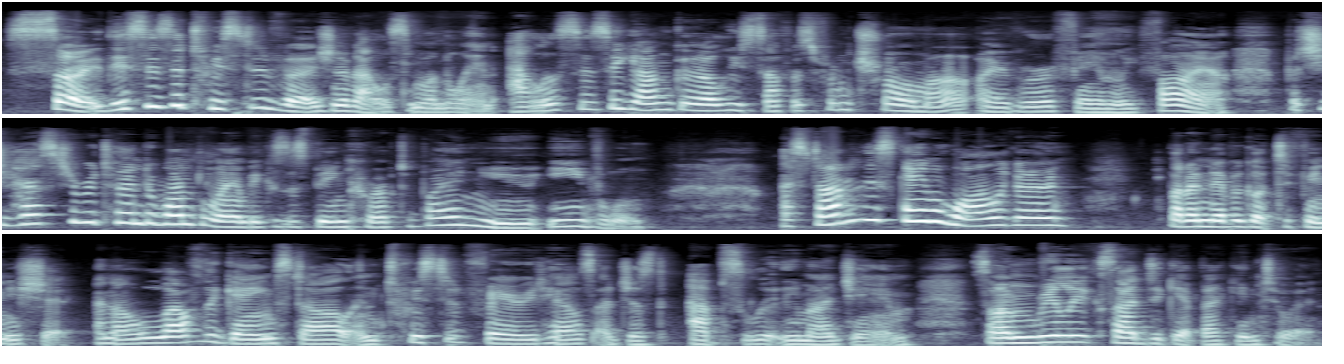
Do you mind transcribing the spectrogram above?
so this is a twisted version of Alice in Wonderland. Alice is a young girl who suffers from trauma over a family fire, but she has to return to Wonderland because it's being corrupted by a new evil. I started this game a while ago, but I never got to finish it. And I love the game style, and twisted fairy tales are just absolutely my jam. So I'm really excited to get back into it.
